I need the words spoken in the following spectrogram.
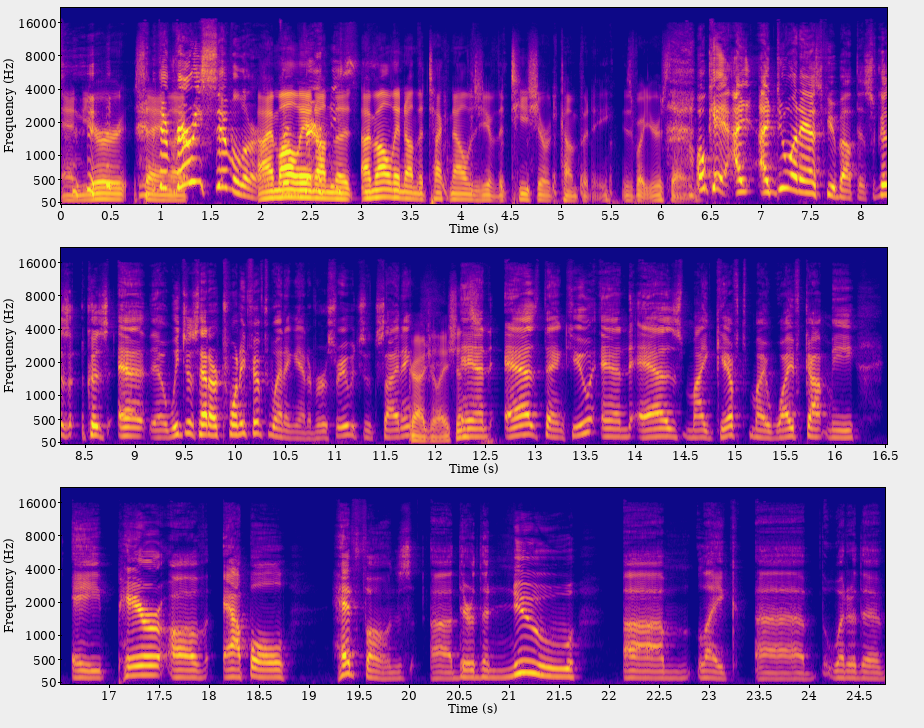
and you're saying they're like, very similar. I'm They're all in on the I'm all in on the technology of the T-shirt company, is what you're saying. Okay, I, I do want to ask you about this because because uh, uh, we just had our 25th wedding anniversary, which is exciting. Congratulations. And as thank you, and as my gift, my wife got me a pair of Apple headphones. Uh, they're the new, um, like uh, what are the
